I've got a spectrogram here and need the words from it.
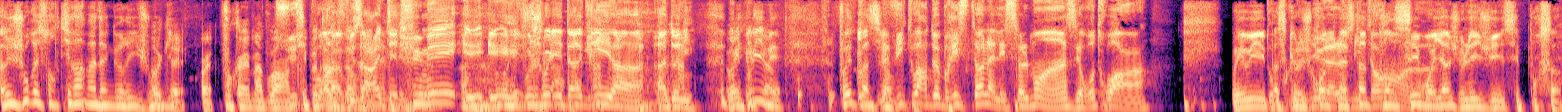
un jour elle sortira ma dinguerie. Je vous le Ok, dis. ouais. faut quand même avoir un Juste petit peu de Voilà, vous arrêtez de fumer et, et vous jouez les dingueries à, à Denis. Oui, oui, mais faut être La patient. victoire de Bristol, elle est seulement à 1-0-3. Hein. Oui, oui, Donc, parce que je crois que la le stade français euh, voyage léger, c'est pour ça.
